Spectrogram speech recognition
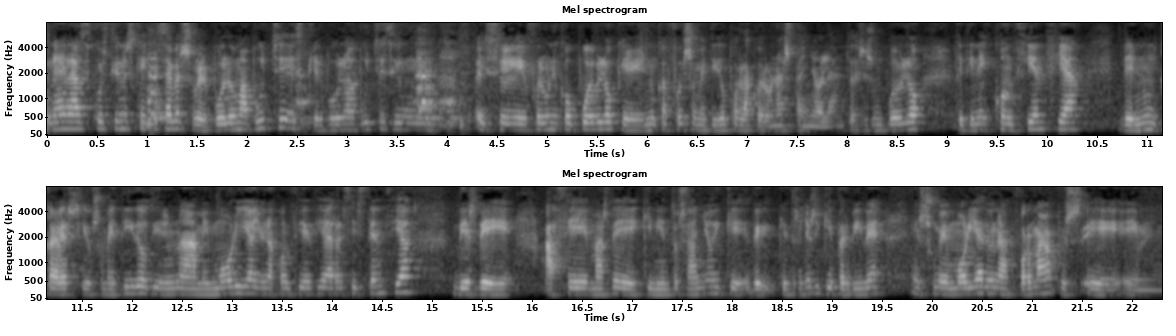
una de las cuestiones que hay que saber sobre el pueblo mapuche es que el pueblo mapuche es un, fue el único pueblo que nunca fue sometido por la corona española. Entonces es un pueblo que tiene conciencia de nunca haber sido sometido, tiene una memoria y una conciencia de resistencia desde hace más de 500 años y que, de 500 años y que pervive en su memoria de una forma pues, eh, em,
